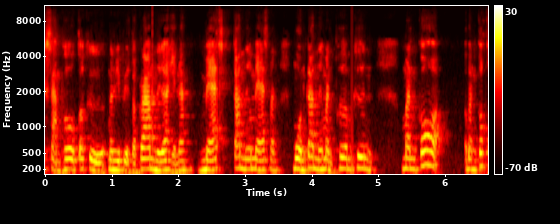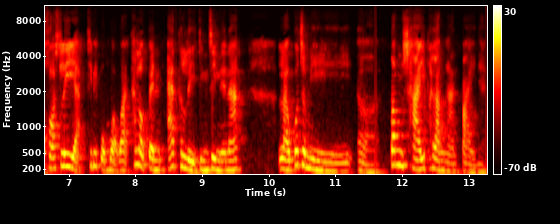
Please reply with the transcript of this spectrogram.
example ก็คือมันมีประโยชน์ต่อกล้ามเนื้อเห็นนะแมสกล้ามเนื้อแมสมันมวลกล้ามเนื้อมันเพิ่มขึ้น มันก็มันก็ costly อะที่พี่ผมบอกว่าถ้าเราเป็นแอ t ลี e จริงๆเนี่ยนะเราก็จะมีต้องใช้พลังงานไปเนี่ย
